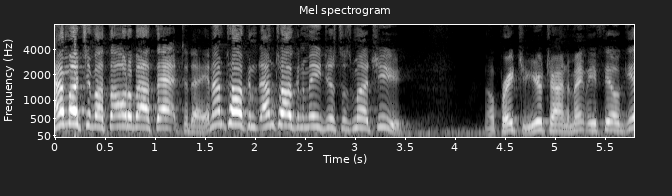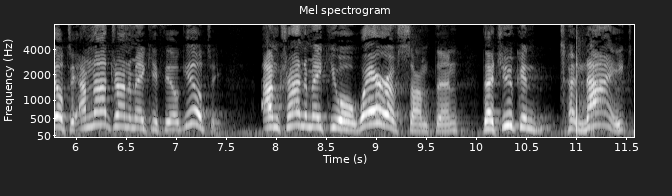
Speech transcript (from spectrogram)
How much have I thought about that today? And I'm talking, I'm talking to me just as much you. No, preacher, you're trying to make me feel guilty. I'm not trying to make you feel guilty. I'm trying to make you aware of something that you can tonight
